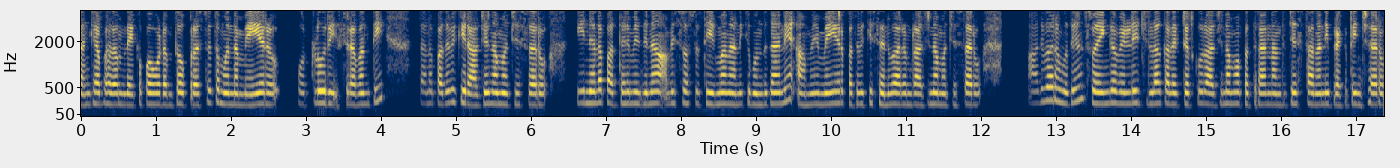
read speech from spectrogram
సంఖ్యాబలం లేకపోవడంతో ప్రస్తుతం ఉన్న మేయర్ పొట్లూరి స్రవంతి తన పదవికి రాజీనామా చేశారు. ఈ నెల పద్దెనిమిదిన అవిశ్వాస తీర్మానానికి ముందుగానే ఆమె మేయర్ పదవికి శనివారం రాజీనామా చేశారు. ఆదివారం ఉదయం స్వయంగా వెళ్ళి జిల్లా కలెక్టర్కు రాజీనామా పత్రాన్ని అందజేస్తానని ప్రకటించారు.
